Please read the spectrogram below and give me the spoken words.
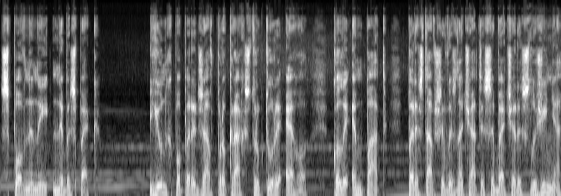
сповнений небезпек. Юнг попереджав про крах структури его, коли емпат, переставши визначати себе через служіння,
